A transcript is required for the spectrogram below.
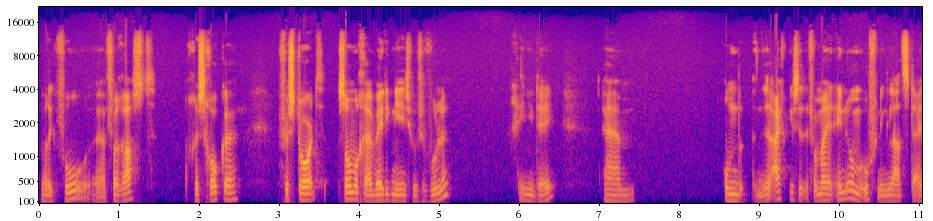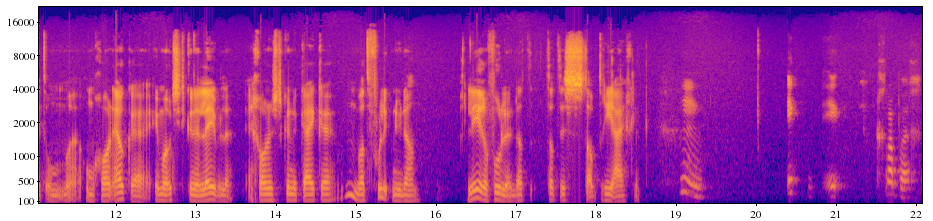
wat ik voel, eh, verrast, geschrokken, verstoord. Sommigen weet ik niet eens hoe ze voelen. Geen idee. Ehm, om, dus eigenlijk is het voor mij een enorme oefening de laatste tijd om, eh, om gewoon elke emotie te kunnen labelen. En gewoon eens te kunnen kijken, hm, wat voel ik nu dan? Leren voelen, dat, dat is stap drie eigenlijk. Hmm. Ik, ik, grappig.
